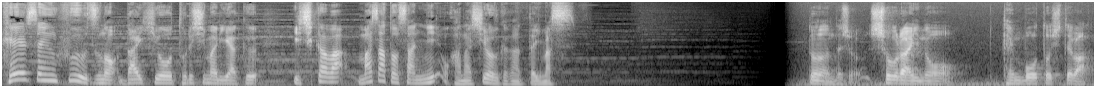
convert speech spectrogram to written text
京泉フーズの代表取締役市川雅人さんにお話を伺っています。どうなんでしょう？将来の展望としては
